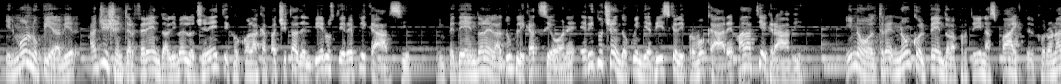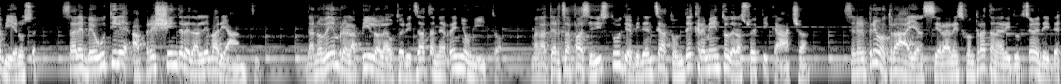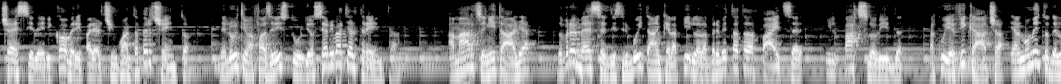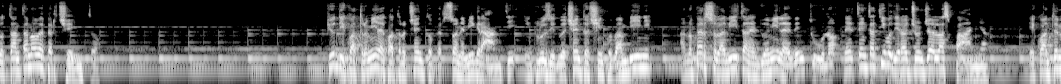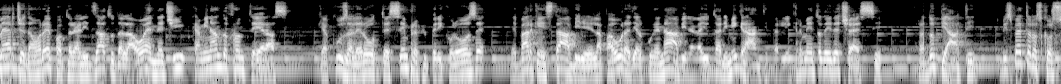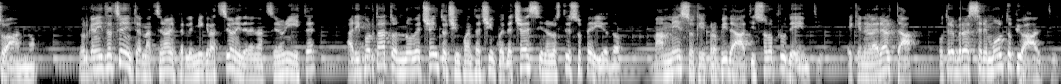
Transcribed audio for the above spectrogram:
Il molnupiravir agisce interferendo a livello genetico con la capacità del virus di replicarsi, impedendone la duplicazione e riducendo quindi il rischio di provocare malattie gravi. Inoltre, non colpendo la proteina spike del coronavirus, sarebbe utile a prescindere dalle varianti, da novembre la pillola è autorizzata nel Regno Unito, ma la terza fase di studio ha evidenziato un decremento della sua efficacia. Se nel primo trial si era riscontrata una riduzione dei decessi e dei ricoveri pari al 50%, nell'ultima fase di studio si è arrivati al 30%. A marzo in Italia dovrebbe essere distribuita anche la pillola brevettata da Pfizer, il Paxlovid, la cui efficacia è al momento dell'89%. Più di 4.400 persone migranti, inclusi 205 bambini, hanno perso la vita nel 2021 nel tentativo di raggiungere la Spagna, e quanto emerge da un report realizzato dalla ONG Caminando Fronteras, che accusa le rotte sempre più pericolose, le barche instabili e la paura di alcune navi nell'aiutare i migranti per l'incremento dei decessi, raddoppiati rispetto allo scorso anno. L'Organizzazione internazionale per le migrazioni delle Nazioni Unite ha riportato 955 decessi nello stesso periodo, ma ha ammesso che i propri dati sono prudenti e che nella realtà potrebbero essere molto più alti.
